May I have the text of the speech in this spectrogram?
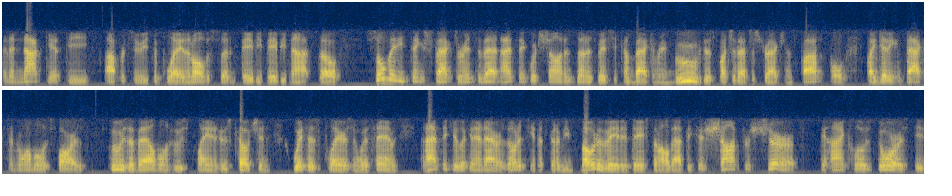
and then not get the opportunity to play. And then all of a sudden, maybe, maybe not. So, so many things factor into that. And I think what Sean has done is basically come back and removed as much of that distraction as possible by getting back to normal as far as who's available and who's playing and who's coaching with his players and with him. And I think you're looking at an Arizona team that's going to be motivated based on all that because Sean, for sure, behind closed doors is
